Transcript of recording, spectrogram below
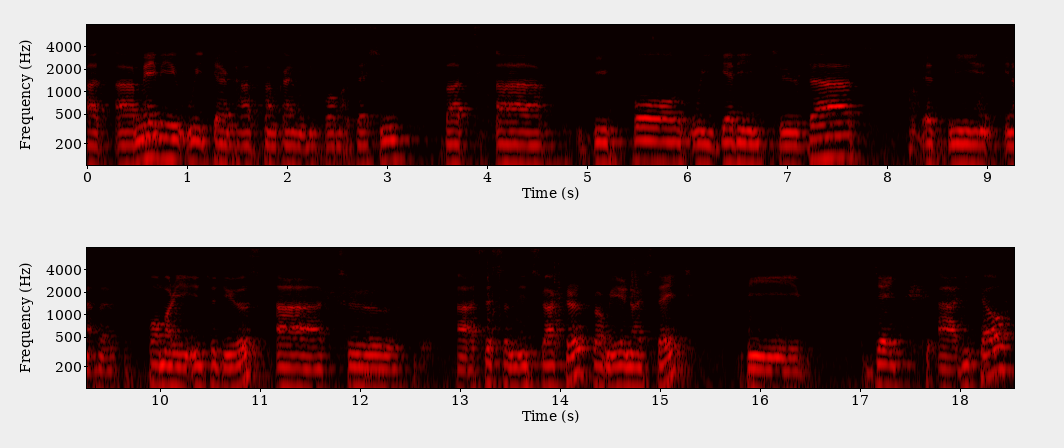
But uh, maybe we can have some kind of informal session. But uh, before we get into that, let me, in a sense, formally introduce uh, two uh, assistant instructors from Illinois State, the Jake uh, Nico.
